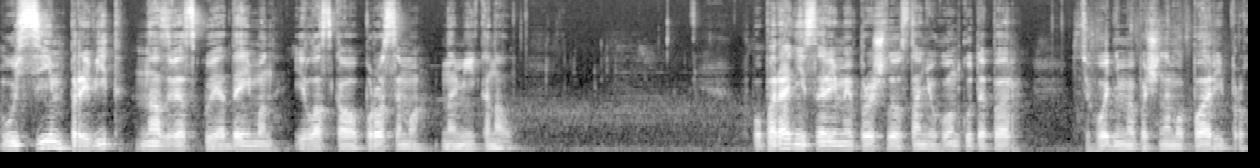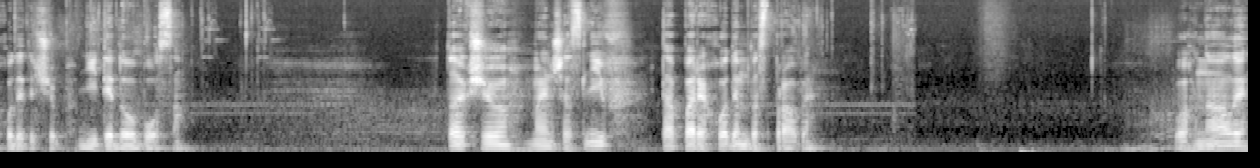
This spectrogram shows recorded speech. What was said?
Усім привіт! На зв'язку я Деймон і ласкаво просимо на мій канал. В попередній серії ми пройшли останню гонку, тепер сьогодні ми почнемо парі проходити, щоб дійти до боса. Так що менше слів та переходимо до справи. Погнали.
